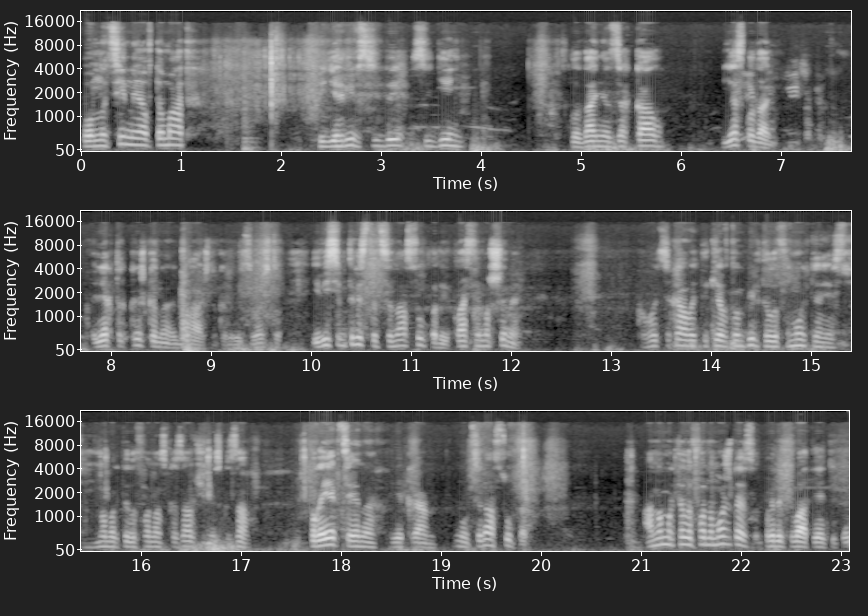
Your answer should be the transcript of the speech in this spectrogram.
Повноцінний автомат. Підігрів сидінь, складання дзеркал. Є складання. Електрокришка на багажника, дивіться, бачите. І 8300 ціна супер, і класні машини. Кого цікавить такий автомобіль, телефонуйте. Я номер телефона сказав чи не сказав. Проєкція на екран. Ну, ціна супер. А номер телефону можете продиктувати? Я тільки,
